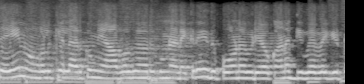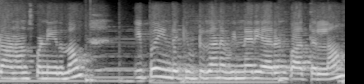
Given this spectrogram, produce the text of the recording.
செயின் உங்களுக்கு எல்லாருக்கும் ஞாபகம் இருக்கும்னு நினைக்கிறேன். இது போன வீடியோக்கான கிவ் அவே கிஃப்ட் அனௌன்ஸ் பண்ணியிருந்தோம். இப்போ இந்த கிஃப்ட்டுக்கான வின்னர் யாருன்னு பார்த்துடலாம்.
